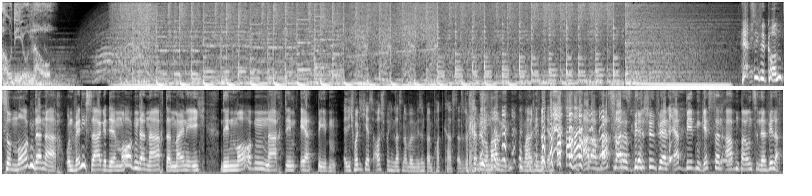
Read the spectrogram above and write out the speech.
Audio Now. Herzlich willkommen zum Morgen danach. Und wenn ich sage der Morgen danach, dann meine ich den Morgen nach dem Erdbeben. Also ich wollte dich erst aussprechen lassen, aber wir sind beim Podcast. Also da Können wir normal reden. normal reden. Ja. Aber was war das bitteschön für ein Erdbeben gestern Abend bei uns in der Villa?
